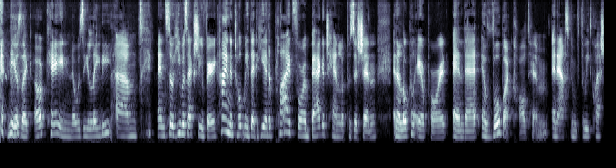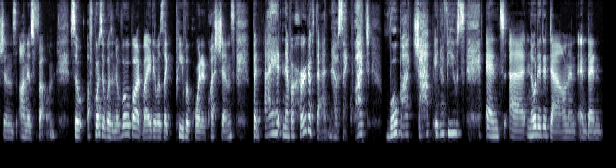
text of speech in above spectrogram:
and he was like, okay, nosy lady. Um, and so he was actually very kind and told me that he had applied for a baggage handler position at a local airport and that a robot called him and asked him three questions on his phone. So, of course, it wasn't a robot, right? It was like pre recorded questions, but I had never heard of that. And I was like, what? Robot job interviews and uh, noted it down and, and then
